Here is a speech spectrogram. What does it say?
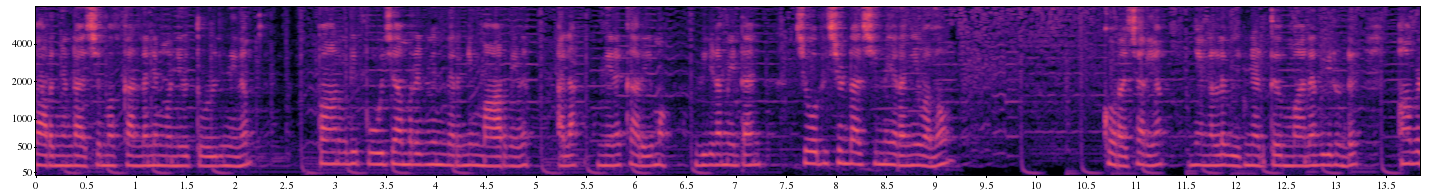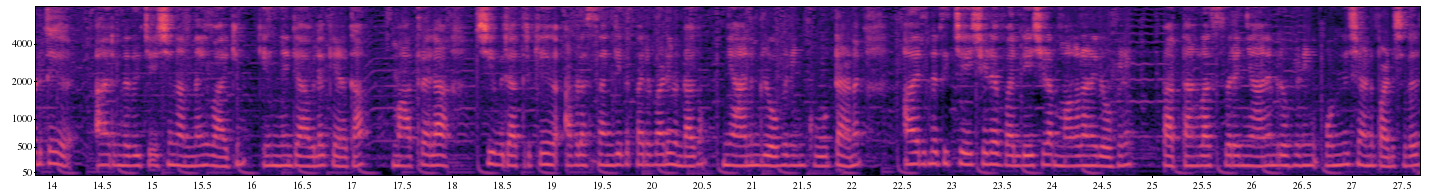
പറഞ്ഞുകൊണ്ട് അച്ഛമ്മ കണ്ണന് മുന്നിൽ തൊഴിൽ നിന്നും. പാർവതി പൂജാമുറിയിൽ നിന്നിറങ്ങി മാറി നിന്ന്. അല്ല നിനക്കറിയുമോ? വീണമീട്ടാൻ ചോദിച്ചുകൊണ്ട് അച്ഛമ്മ ഇറങ്ങി വന്നു. കുറച്ചറിയാം. ഞങ്ങളുടെ വീടിനടുത്ത് മന വീടുണ്ട്. അവിടുത്തെ അരുന്ധതി ചേച്ചി നന്നായി വായിക്കും. എന്നെ രാവിലെ കേൾക്കാം. മാത്രമല്ല ശിവരാത്രിക്ക് അവിടെ സംഗീത പരിപാടി ഉണ്ടാകും. ഞാനും രോഹിണിയും കൂട്ടാണ്. അരുന്ധതി ചേച്ചിയുടെ വല്യേച്ചിയുടെ മകളാണ് രോഹിണി. പത്താം ക്ലാസ് വരെ ഞാനും രോഹിണിയും ഒന്നിച്ചാണ് പഠിച്ചത്.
